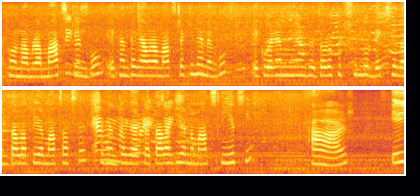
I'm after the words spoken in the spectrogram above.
এখন আমরা মাছ কিনবো। এখান থেকে আমরা মাছটা কিনে নেব। একুয়ারিয়ামের ভেতরে খুব সুন্দর দেখছিলাম তালাপিয়া মাছ আছে। সেখান থেকে একটা। তালাপিয়া মাছ নিয়েছি। আর এই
